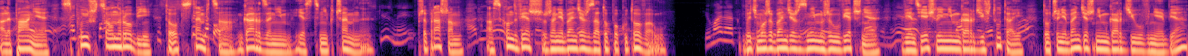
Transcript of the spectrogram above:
Ale Panie, spójrz, co on robi, to odstępca, gardzę nim, jest nikczemny. Przepraszam, a skąd wiesz, że nie będziesz za to pokutował? Być może będziesz z nim żył wiecznie, więc jeśli nim gardzisz tutaj, to czy nie będziesz nim gardził w niebie?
